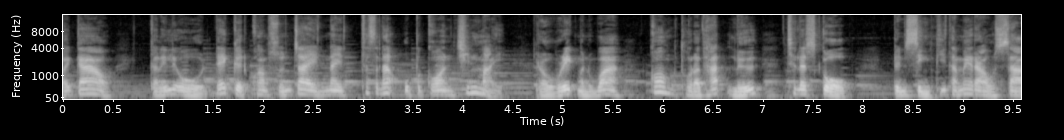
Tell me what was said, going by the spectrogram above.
1609 กาลิเลโอได้เกิดความสนใจในทัศนอุปกรณ์ชิ้นใหม่ เราเรียกมันว่ากล้องโทรทัศน์หรือเทเลสโคปเป็นสิ่งที่ทำให้เราสา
